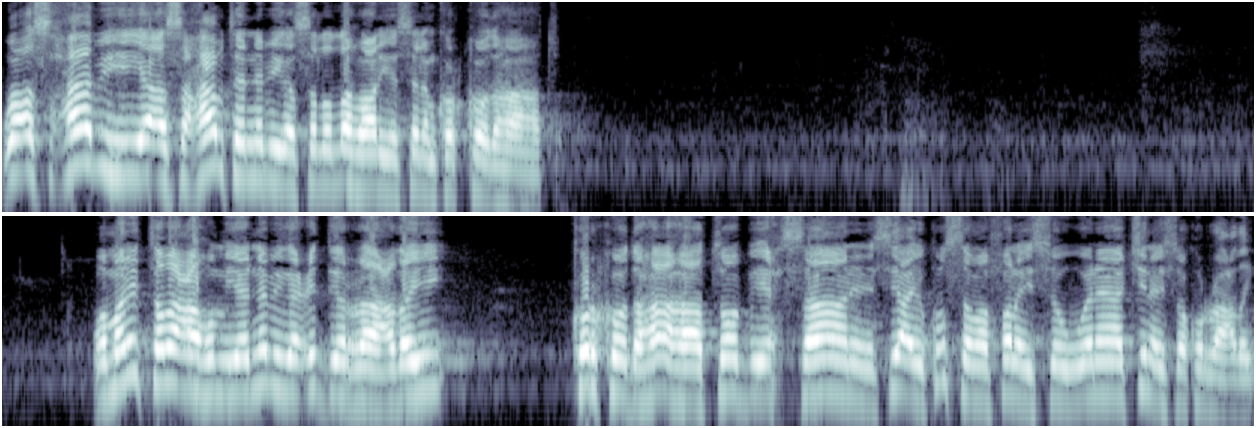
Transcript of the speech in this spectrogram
wa asxaabihi iyo asxaabta nebiga sala allahu aleyh wasalam korkooda ha ahaato waman itabacahum iyo nebiga ciddii raacday korkooda ha ahaato biixsaanin si ay ku samafalayso wanaajinayso ku raacday.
